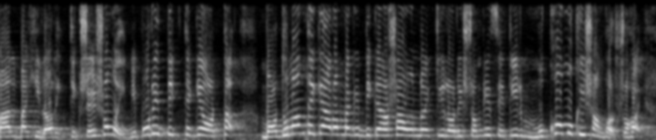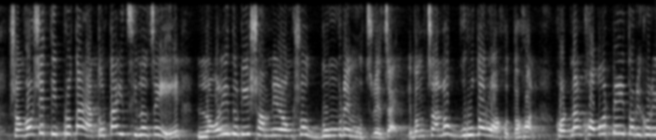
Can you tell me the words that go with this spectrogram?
মালবাহী লরি। ঠিক সেই সময় বিপরীত দিক থেকে অর্থাৎ বর্ধমান থেকে আরামবাগের দিকে আসা অন্য একটি লরির সঙ্গে সেটির মুখোমুখি সংঘর্ষ হয়। সংঘর্ষের তীব্রতা এতটাই ছিল যে লরি দুটির সামনের অংশ দুমড়ে মুচড়ে যায় এবং চালক গুরুতর আহত হন। ঘটনার খবর পেয়ে তড়িঘড়ি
